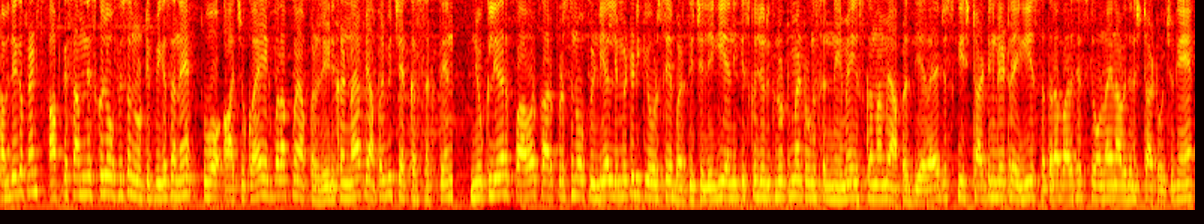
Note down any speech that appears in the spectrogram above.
अब देखो फ्रेंड्स, आपके सामने इसका जो ऑफिशियल नोटिफिकेशन है, वो आ चुका है। एक बार आपको यहाँ पर रीड करना है, आप यहाँ पर भी चेक कर सकते हैं। Nuclear Power Corporation of India Limited की ओर से भर्ती चलेगी, यानी कि इसका जो रिक्रूटमेंट ऑर्गेनाइजेशन नेम है, इसका नाम यहाँ पर दिया गया है, जिसकी स्टार्टिंग डेट रहेगी सत्रह बारह से इसके ऑनलाइन आवेदन स्टार्ट हो चुके हैं।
